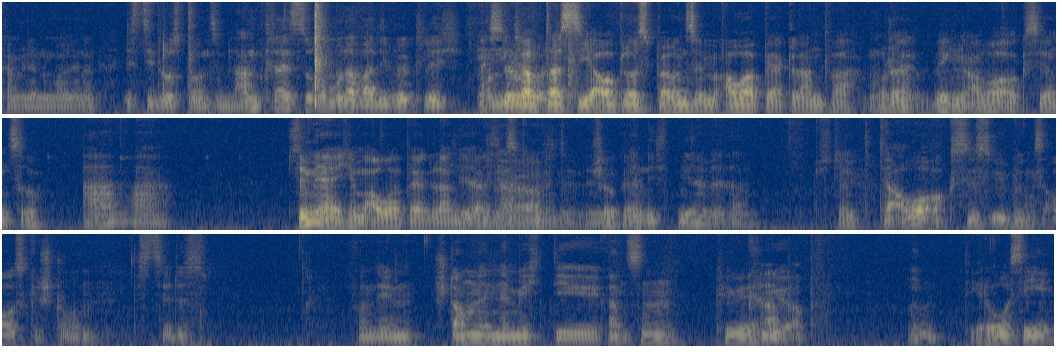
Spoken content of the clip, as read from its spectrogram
kann mich da nur mal erinnern. Ist die bloß bei uns im Landkreis so rum oder war die wirklich Also ich glaube, dass die auch bloß bei uns im Auerbergland war. Oder Okay. wegen Auerochse und so. Ah, Sind wir eigentlich im Auerbergland? Ja, gar nicht. Wenn, nicht mir, wer dann? Stimmt. Der Auerochse ist übrigens ausgestorben. Wisst ihr das? Von dem stammen nämlich die ganzen Kühe, Kühe ab. ab. Die Rosi.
